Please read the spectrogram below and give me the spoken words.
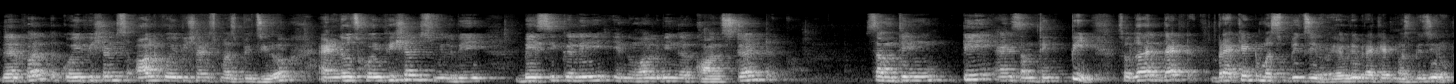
Therefore, the coefficients, all coefficients must be zero and those coefficients will be basically involving a constant something t and something p. So that that bracket must be zero every bracket must be zero.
